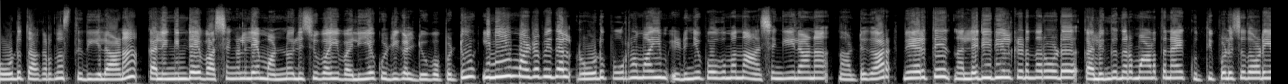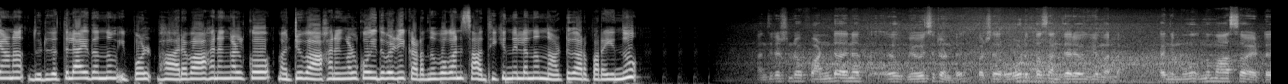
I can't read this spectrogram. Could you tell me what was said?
റോഡ് തകർന്ന സ്ഥിതിയിലാണ്. കലുങ്കിന്റെ വശങ്ങളിലെ മണ്ണൊലിച്ചുപോയി വലിയ കുഴികൾ രൂപപ്പെട്ടു. ഇനിയും മഴ പെയ്താൽ റോഡ് പൂർണമായും ഇടിഞ്ഞു പോകുമെന്ന ആശങ്കയിലാണ് നാട്ടുകാർ. നേരത്തെ നല്ല രീതിയിൽ കിടന്ന റോഡ് കലുങ്ക് നിർമ്മാണത്തിനായി കുത്തിപ്പൊളിച്ചതോടെയാണ് ദുരിതത്തിലായതെന്നും ഇപ്പോൾ ഭാരവാഹനങ്ങൾക്കോ മറ്റു വാഹനങ്ങൾക്കോ ഇതുവഴി കടന്നുപോകാൻ സാധിക്കുന്നില്ലെന്നും നാട്ടുകാർ പറയുന്നു. അഞ്ച് ലക്ഷം രൂപ ഫണ്ട് അതിനകത്ത് ഉപയോഗിച്ചിട്ടുണ്ട്. പക്ഷേ റോഡ് ഇപ്പോൾ സഞ്ചാരയോഗ്യമല്ല. കഴിഞ്ഞ മൂന്ന് മാസമായിട്ട്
